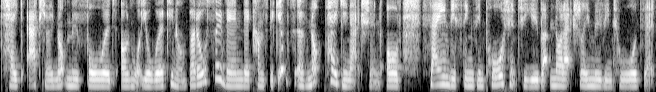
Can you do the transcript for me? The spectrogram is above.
take action or not move forward on what you're working on. But also, then there comes the guilt of not taking action, of saying this thing's important to you, but not actually moving towards it.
